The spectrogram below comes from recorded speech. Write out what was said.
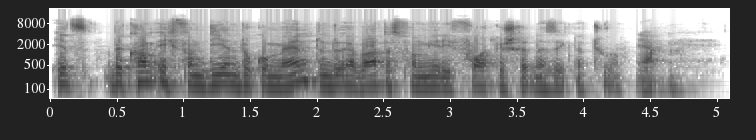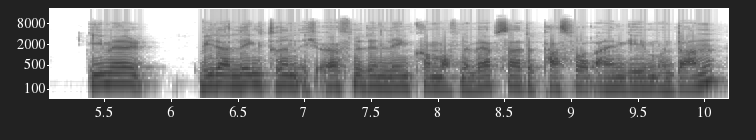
jetzt bekomme ich von dir ein Dokument und du erwartest von mir die fortgeschrittene Signatur. Ja. E-Mail, wieder Link drin, ich öffne den Link, komme auf eine Webseite, Passwort eingeben und dann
